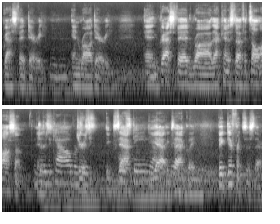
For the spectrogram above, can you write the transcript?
grass fed dairy and raw dairy. And grass fed, raw, that kind of stuff, it's all awesome. And Jersey cow versus Jersey, exactly. Holstein, Yeah, yeah, yeah. exactly. Big differences there.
